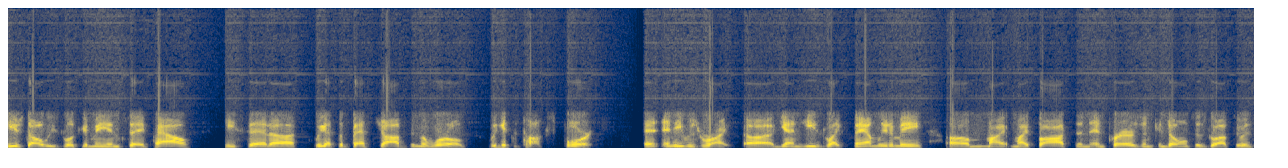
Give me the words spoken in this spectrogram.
He used to always look at me and say, "Pal," he said, uh, "We got the best jobs in the world. We get to talk sports." And, and he was right. Uh, again, he's like family to me. Um, my my thoughts and, and prayers and condolences go out to his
